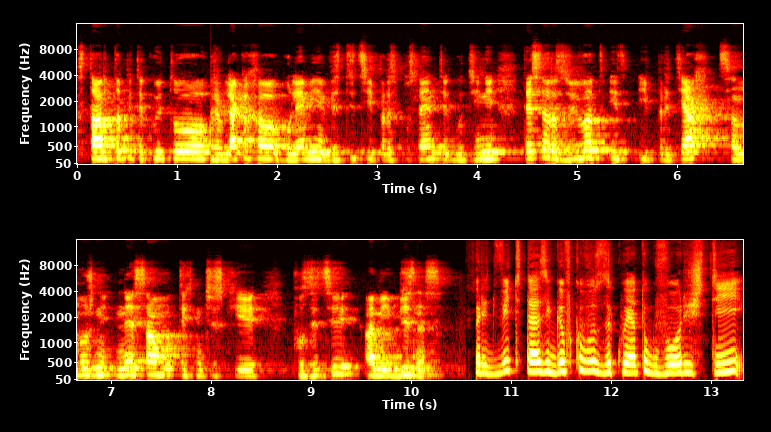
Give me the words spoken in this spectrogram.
стартъпите, които привлякаха големи инвестиции през последните години, те се развиват и, и при тях са нужни не само технически позиции, ами и бизнес. Предвид тази гъвкавост, за която говориш ти,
